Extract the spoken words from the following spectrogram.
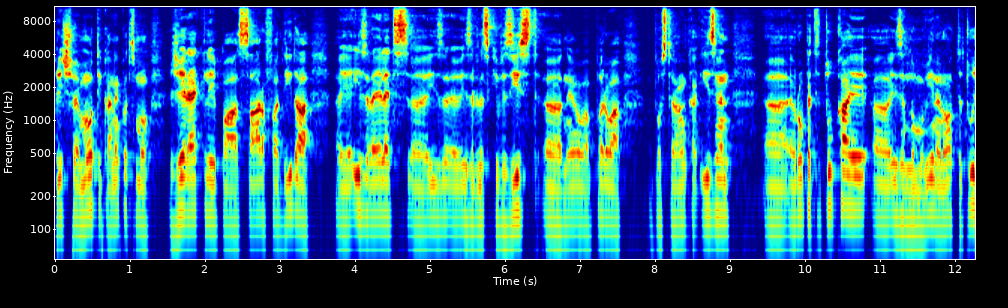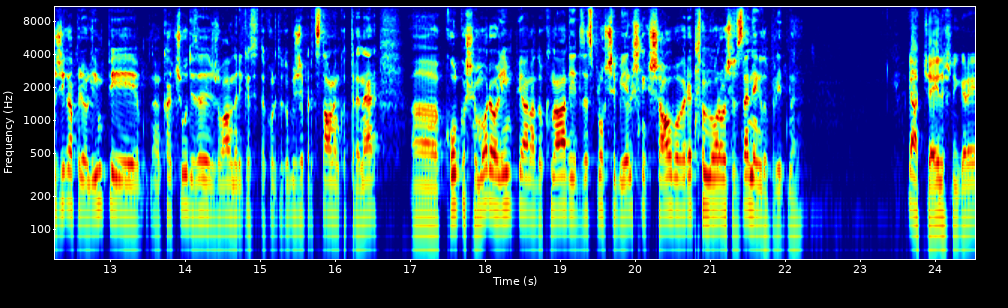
prišel je Motika, ne, kot smo že rekli, pa Sarfa Dida je izraelec, uh, izra, izraelski vezist, uh, njegova prva postojanka izven. Uh, uh, Evrope, te tukaj uh, izven domovine. No? Te tu žiga pri Olimpiji, uh, kaj čudi, zdaj že žuval, reke se tako, tako bi že predstavljen kot trener. Uh, koliko še more Olimpija nadoknaditi, zdaj sploh če bi Elšnik šel, bo verjetno moral še vse nekdo pridne. Ja, če Elšnik gre,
